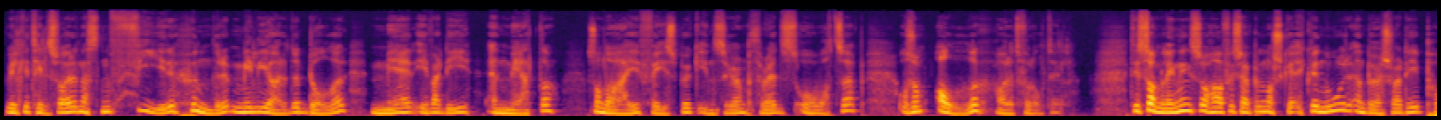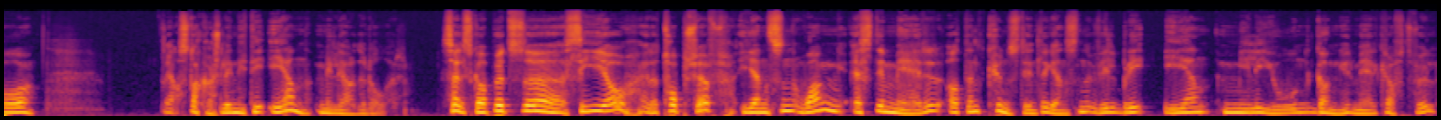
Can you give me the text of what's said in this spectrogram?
hvilket tilsvarer nesten 400 milliarder dollar mer i verdi enn Meta, som da eier Facebook, Instagram, Threads og WhatsApp, og som alle har et forhold til. Til sammenligning så har f.eks. norske Equinor en børsverdi på ja, stakkarslig 91 milliarder dollar. Selskapets eh, CEO, eller toppsjef, Jensen Wang, estimerer at den kunstige intelligensen vil bli én million ganger mer kraftfull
